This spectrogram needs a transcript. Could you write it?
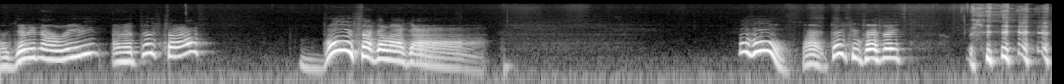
We're getting our reading, and at this time, boom shakalaka. Woohoo! All right, thank you, Presley.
